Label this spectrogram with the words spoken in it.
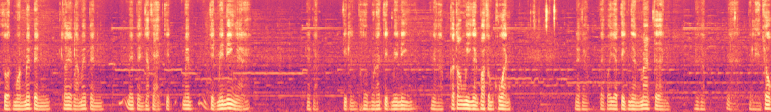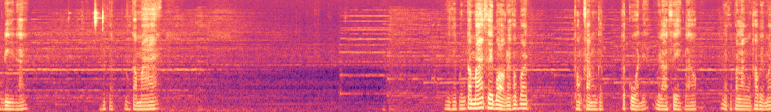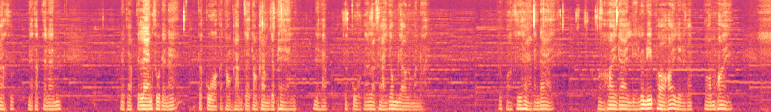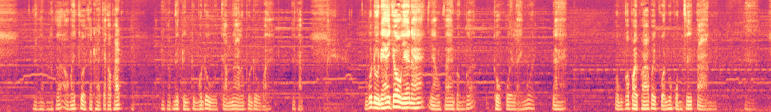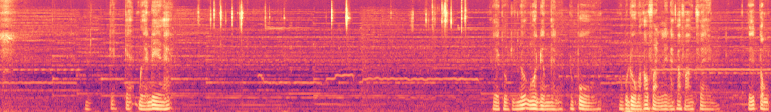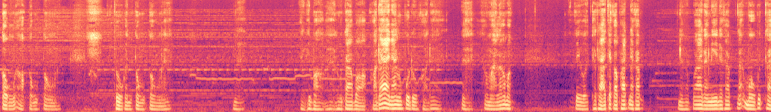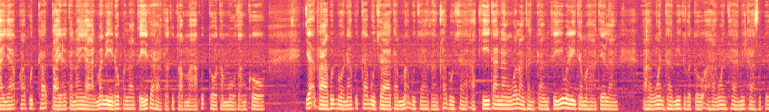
สวดมนต์ไม่เป็นเขาเรียกอะไรไม่เป็นไม่เป็นกระแสจิตไม่จิตไม่นิ่งไงนะครับจิตเพิ่มมูลจิตไม่นิ่งนะครับ ก็ต้องมีเงินพอสมควรนะครับ แต่ก็อย่าติดเงินมากเกินนะครับเป็นเหรียญโชคดีนะนะครับหลวงตามานะครับหลวงตามาเคยบอกนะครับว่า ทองคำกับตะกรวดเนี่ยเวลาเสกแล้วนะครับพลังเข้าไปมากสุดนะครับฉะนั้นนะครับจะแรงสุดนะนะตะกัวกับทองคำแต่ทองคำจะแพงนะครับตะกัวก็ราคาย่อมเยาวลงมาหน่อยก็พอซื้อหากันได้พอห้อยได้เหรียญรุ่นนี้พอห้อยเลยนะครับพร้อมห้อยนะครับแล้วก็เอาไว้สวดคาถาจักรพรรดินะครับนึกถึงหลวงพ่อดูจำหน้าหลวงพ่อดูไว้นะครับหลวงพ่อดูเนี่ยให้โชคเยอะนะฮะอย่างแฟนผมก็ ถูกป่วยหลายงวดนะฮะผมก็ปล่อยพาไปผลเพราะผมซื้อตามแกะเหมือนเดีนะฮะเคยถูกอยู่งวดเดิมกันหลวงปู่หลวงปู่ดูมาเข้าฝันเลยนะเข้าฝันแฟนหรือตรงตรงๆออกตรงตรงๆ ถูกกันตรงตรงๆนะนะอย่างที่บอกนะหลวงตาบอกขอได้นะหลวงปู่ดูขอได้ เอามาแล้วก็มาเจอคาถาจักรพรรดินะครับนะครับว่าดังนี้นะครับนะโมพุทธายะพระพุทธไตรรัตนญาณมณีนพราศีสหกสุธรรมาพุทโธธรรมโมสังโฆยะธาพุทโมนะพุทธบูชาธรรมบูชาสังฆบูชาอัคคีทานังวลังคันตังสีวลีจมหาเทลังอาหังวันทามิสุกโตอาหังวันทามิทาคุโต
